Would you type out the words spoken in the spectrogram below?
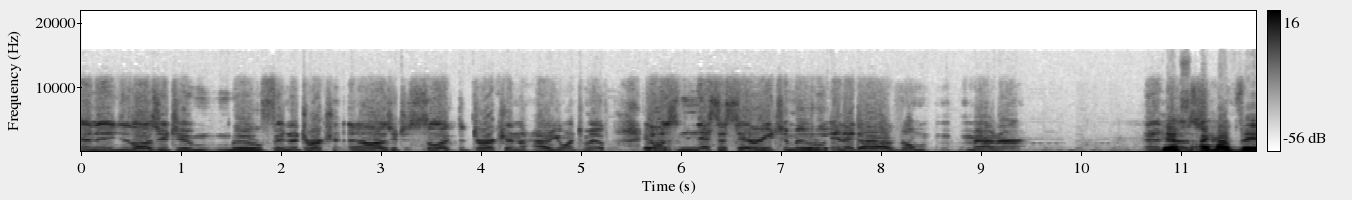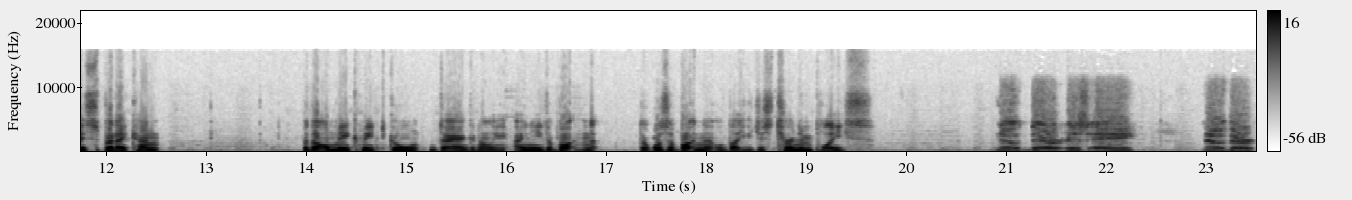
And it allows you to move in a direction, and allows you to select the direction of how you want to move. It was necessary to move in a diagonal manner. And Yes, I have this, but I can't. But that'll make me go diagonally. I need a button. That, there was a button that will let you just turn in place. No, there is a no, there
